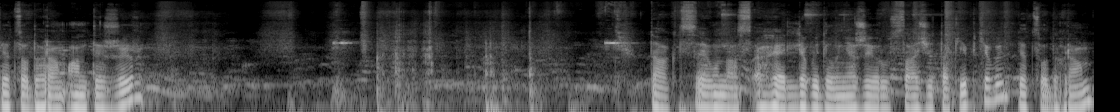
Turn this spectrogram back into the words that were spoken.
500 грам антижир. Так, це у нас гель для видалення жиру сажі та киптяви 500 грам.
